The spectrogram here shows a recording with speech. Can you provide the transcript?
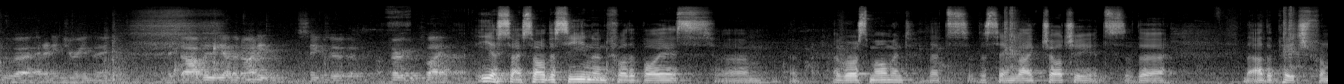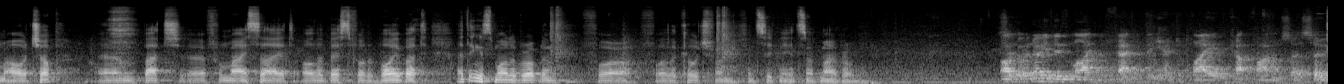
who uh, had an injury in the, in the derby the other night? He seems a, a very good player. Yes, I saw the scene, and for the boy, it's um, a, a worse moment. That's the same like Georgie. It's the the other page from our job. Um, but uh, from my side, all the best for the boy. But I think it's more the problem for for the coach from, from Sydney. It's not my problem. Michael, I know you didn't like the fact that you had to play the cup final so soon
